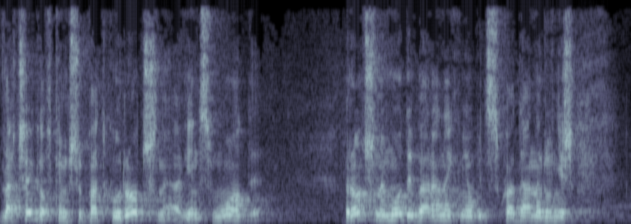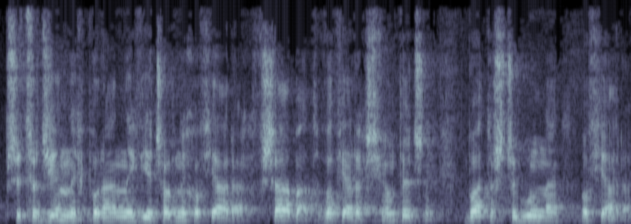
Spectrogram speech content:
Dlaczego w tym przypadku roczny, a więc młody? Roczny młody baranek miał być składany również przy codziennych, porannych, wieczornych ofiarach, w szabat, w ofiarach świątecznych. Była to szczególna ofiara.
